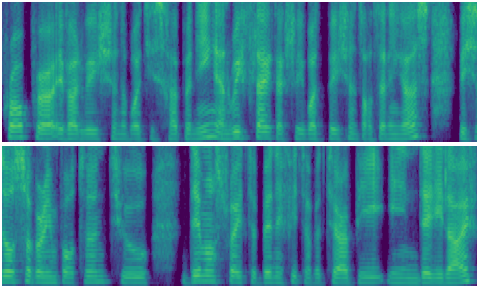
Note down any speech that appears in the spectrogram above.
proper evaluation of what is happening and reflect actually what patients are telling us. This is also very important to demonstrate the benefit of a therapy in daily life.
